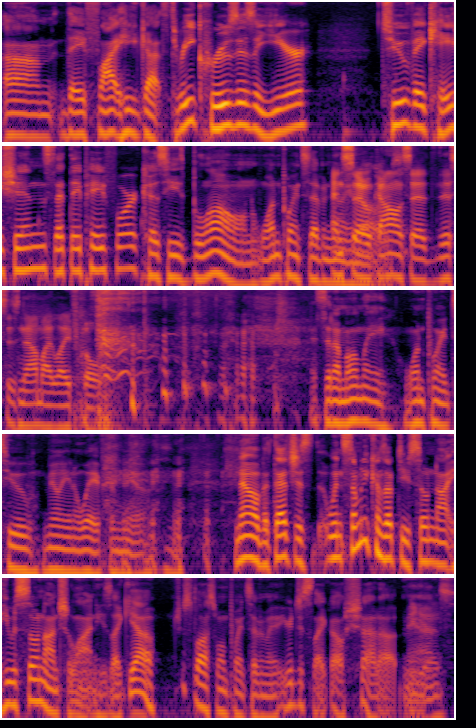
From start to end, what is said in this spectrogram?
Um, they fly. He got three cruises a year, two vacations that they pay for because he's blown one point seven million. And so Colin said, "This is now my life goal." I said I'm only one point two million away from you. no, but that's just when somebody comes up to you so not. He was so nonchalant. He's like, "Yeah, just lost one point seven million. You're just like, "Oh, shut up, man. yes.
